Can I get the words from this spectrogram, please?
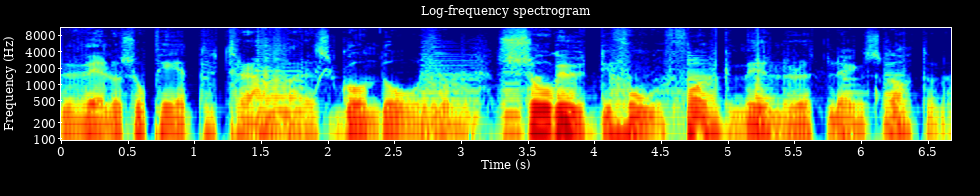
velocipedtrampares gondoler såg ut i folkmyllret längs gatorna.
